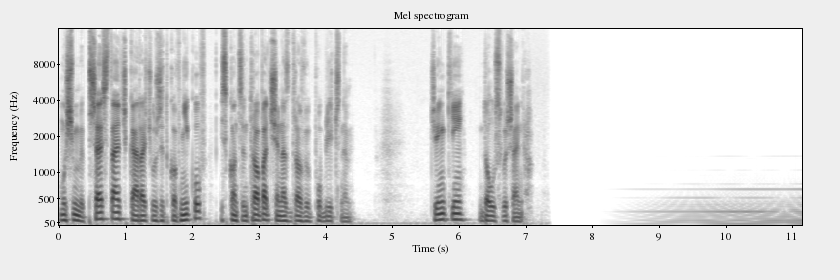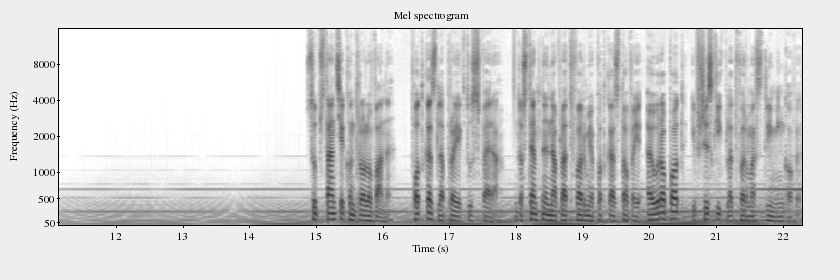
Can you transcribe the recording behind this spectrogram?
Musimy przestać karać użytkowników i skoncentrować się na zdrowiu publicznym. Dzięki, do usłyszenia. Substancje kontrolowane. Podcast dla projektu Sfera. Dostępny na platformie podcastowej Europod i wszystkich platformach streamingowych.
